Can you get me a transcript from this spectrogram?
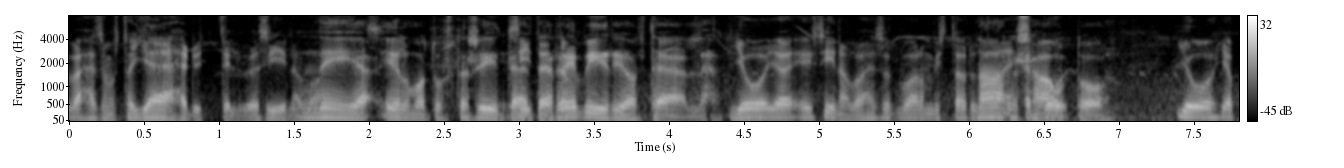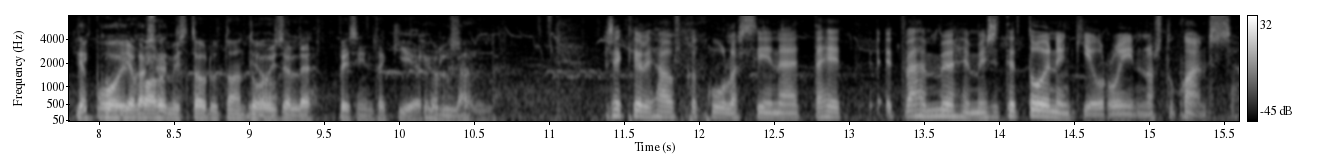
vähän semmoista jäähdyttelyä siinä vaiheessa. Niin, ja ilmoitusta siitä, siitä että, että reviiri on täällä. Joo, ja ei siinä vaiheessa valmistaudutaan Naarishautoon. Ehkä po- joo, ja, ja, ja valmistaudutaan toiselle joo. pesintäkierrokselle. Kyllä. Sekin oli hauska kuulla siinä, että, he, että vähän myöhemmin sitten toinen kiuru innostui kanssa.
